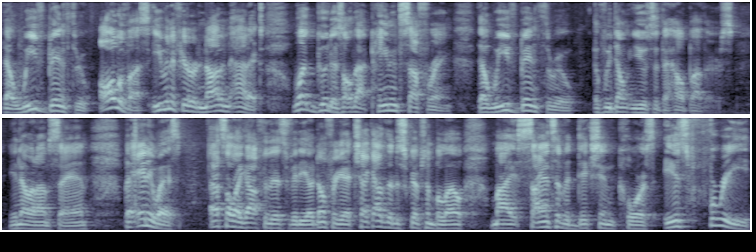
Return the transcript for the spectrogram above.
that we've been through, all of us, even if you're not an addict, what good is all that pain and suffering that we've been through if we don't use it to help others? You know what I'm saying? But anyways, that's all I got for this video. Don't forget, check out the description below. My Science of Addiction course is free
